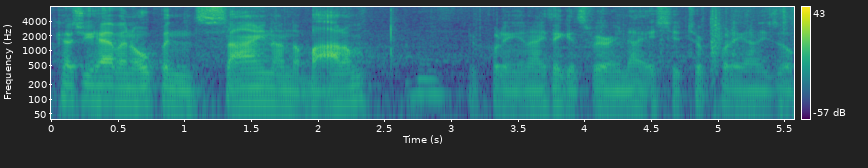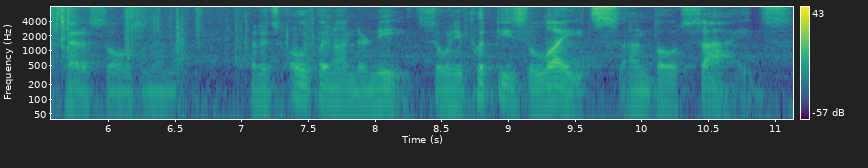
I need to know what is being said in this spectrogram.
because you have an open sign on the bottom, you're putting, and I think it's very nice, you're putting on these little pedestals and then, but it's open underneath. So when you put these lights on both sides,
